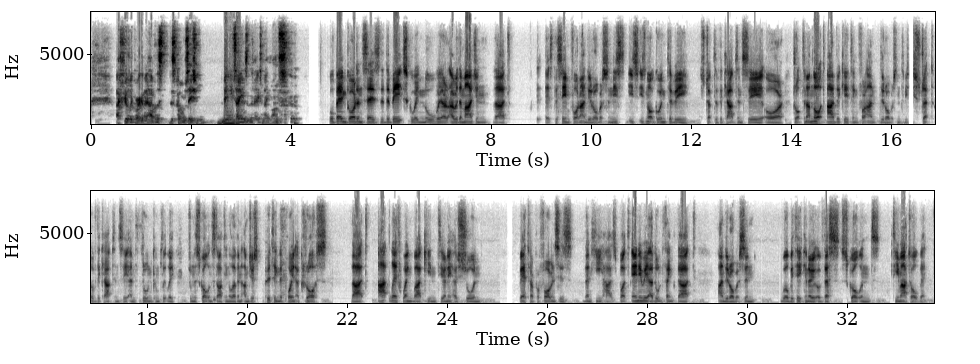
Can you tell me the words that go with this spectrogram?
I feel like we're going to have this, this conversation many times in the next nine months. well, Ben Gordon says the debate's going nowhere. I would imagine that it's the same for Andy Robertson. He's, he's he's not going to be stripped of the captaincy or dropped. And I'm not advocating for Andy Robertson to be stripped of the captaincy and thrown completely from the Scotland starting eleven. I'm just putting the point across that at left wing back, Kieran Tierney has shown better performances than he has. But anyway, I don't think that Andy Robertson will be taken out of this Scotland team at all, Ben.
